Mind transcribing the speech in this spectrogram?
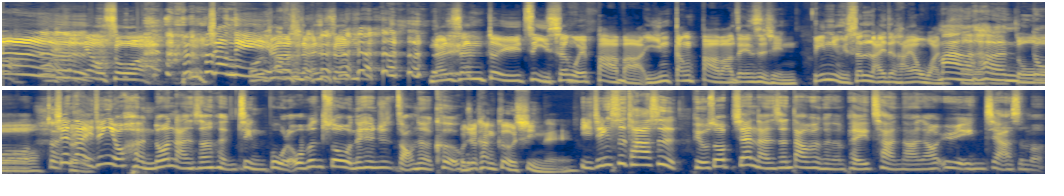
哦、我要说啊，像你，我觉得男生，男生对于自己身为爸爸，已经当爸爸这件事情，比女生来的还要晚慢很多。现在已经有很多男生很进步了。我不是说我那天去找那个客户，我觉得看个性诶、欸，已经是他是，比如说现在男生大部分可能陪产啊，然后育婴假什么，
